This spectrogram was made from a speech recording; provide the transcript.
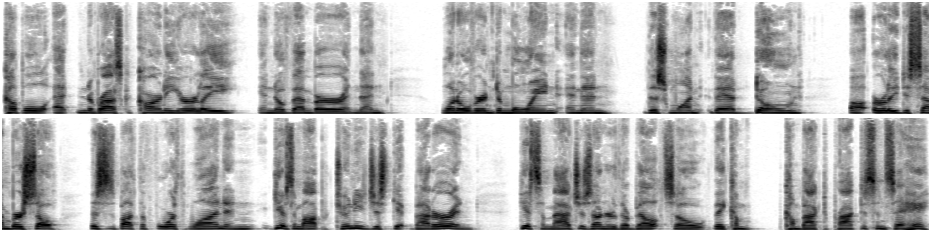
Couple at Nebraska Kearney early in November, and then one over in Des Moines, and then this one they had Doane uh, early December. So this is about the fourth one, and gives them opportunity to just get better and get some matches under their belt, so they come come back to practice and say, "Hey,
